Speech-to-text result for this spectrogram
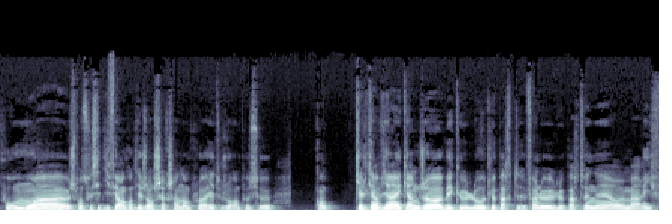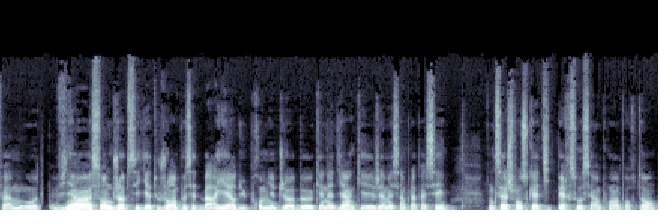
pour moi, euh, je pense que c'est différent quand les gens cherchent un emploi. Il y a toujours un peu ce quand quelqu'un vient avec un job et que l'autre, le, part... enfin, le, le, partenaire, euh, mari, femme ou autre, vient sans job, il y a toujours un peu cette barrière du premier job canadien qui est jamais simple à passer. Donc ça, je pense qu'à titre perso, c'est un point important.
